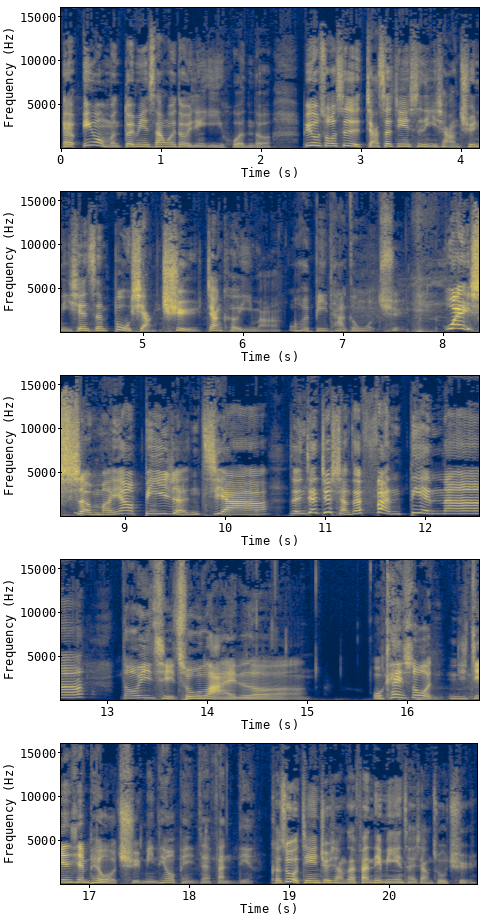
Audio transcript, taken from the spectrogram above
哎、欸，因为我们对面三位都已经已婚了，比如说是假设今天是你想去，你先生不想去，这样可以吗？我会逼他跟我去。为什么要逼人家？人家就想在饭店呢、啊，都一起出来了。我可以说我，你今天先陪我去，明天我陪你在饭店。可是我今天就想在饭店，明天才想出去。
